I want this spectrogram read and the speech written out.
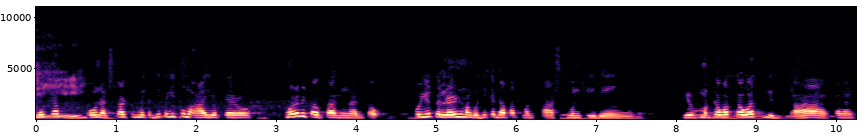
makeup Really? o nag-start with makeup. Di pa gid ko maayo pero more bitaw kag nag for you to learn man gud, ka dapat magpa spoon feeding. You magkawat-kawat gyud ka. Kanang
